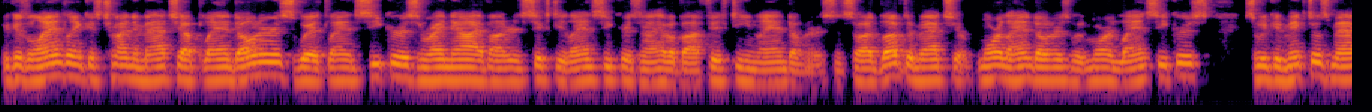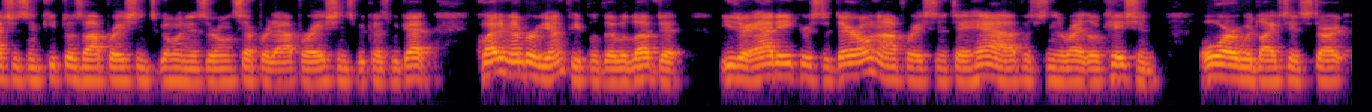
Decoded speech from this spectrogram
because the land link is trying to match up landowners with land seekers and right now i have 160 land seekers and i have about 15 landowners. And so i'd love to match up more landowners with more land seekers so we can make those matches and keep those operations going as their own separate operations because we got quite a number of young people that would love to either add acres to their own operation that they have if it's in the right location or would like to start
